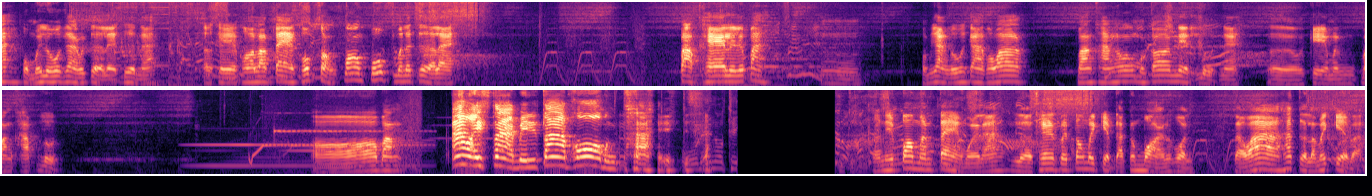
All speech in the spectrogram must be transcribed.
นะ ผมไม่รู้เหมือนกันว่าเกิดอะไรขึ้นนะ โอเค พอเราแตกครบสองป้อมปุ๊บมันจะเกิดอะไร ปรับแพ้เลยหรือเปล่าอืมผมอยากรู้เหมือนกันเพราะว่าบางครั้งมันก็เน็ตหลุดไงเออเกมมันบังคับหลุด อ๋อบาง อ้าวไอ้สตาร์เบดิต้าพ่อมึงตาย ตอนนี้ป้อมมันแตกหมดเลยนะ เหลือแค่ไปต้องไปเก็บดักกันบ่อยทุกคน แต่ว่าถ้าเกิดเราไม่เก็บอะ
